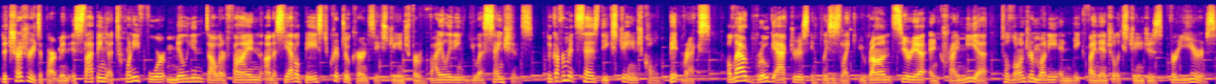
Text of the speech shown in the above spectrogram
The Treasury Department is slapping a $24 million fine on a Seattle based cryptocurrency exchange for violating U.S. sanctions. The government says the exchange, called Bittrex, allowed rogue actors in places like Iran, Syria, and Crimea to launder money and make financial exchanges for years.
